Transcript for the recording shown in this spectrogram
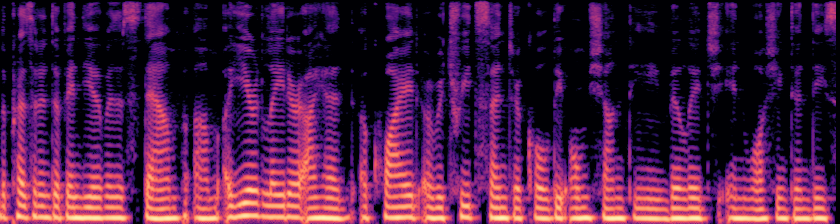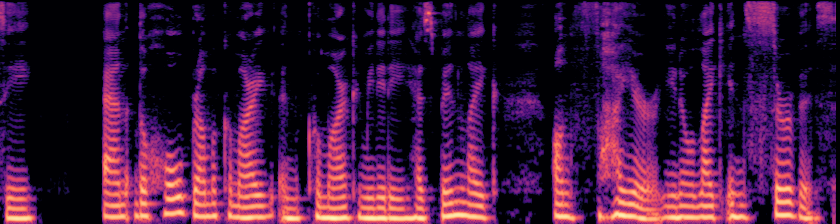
the president of India with a stamp. Um, a year later, I had acquired a retreat center called the Om Shanti Village in Washington, D.C. And the whole Brahma Kumari and Kumar community has been like on fire, you know, like in service,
